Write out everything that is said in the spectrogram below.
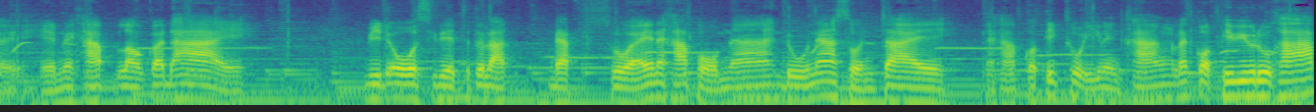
ย เห็นไหมครับ เราก็ได้วิดีโอสี่เหลี่ยมจัตุรัสแบบสวยนะครับผมนะ ดูน่าสนใจนะครับ กดติ๊กถูกอีกหนึ่งครั้ง แล้วกดพรีวิวดูครับ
